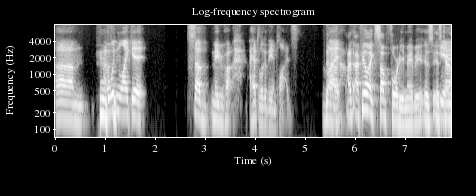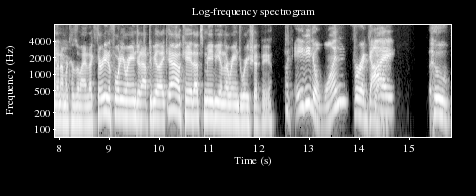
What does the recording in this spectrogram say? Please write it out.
Um, I wouldn't like it sub maybe. I have to look at the implieds. But yeah, I, I, feel like sub 40 maybe is, is yeah. kind of the number comes to mind. Like 30 to 40 range, I'd have to be like, yeah, okay, that's maybe in the range where he should be. But 80 to 1 for a guy yeah. who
